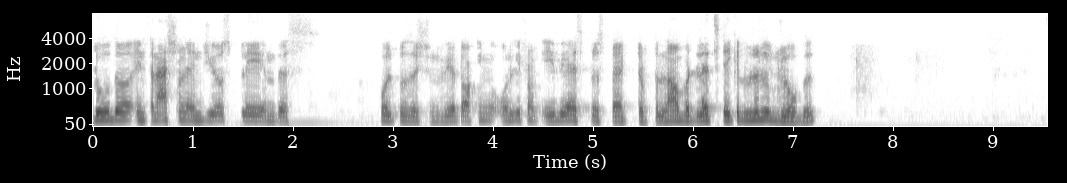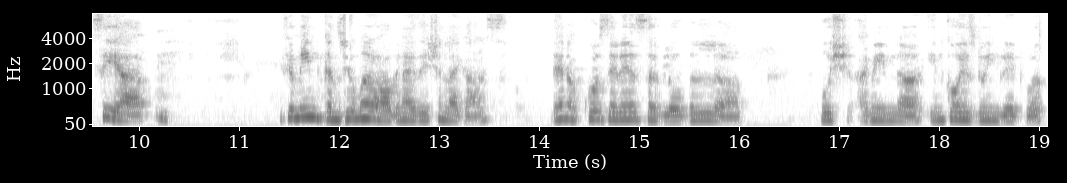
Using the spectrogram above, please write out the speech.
do the international NGOs play in this whole position? We are talking only from AVI's perspective till now, but let's take it a little global. See, uh, if you mean consumer organization like ours, then of course there is a global uh, push. I mean, uh, INNCO is doing great work.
